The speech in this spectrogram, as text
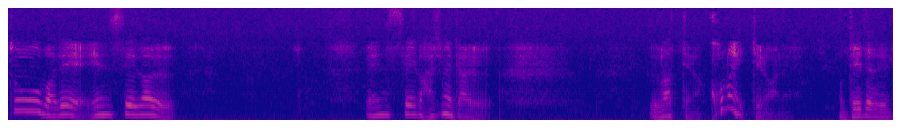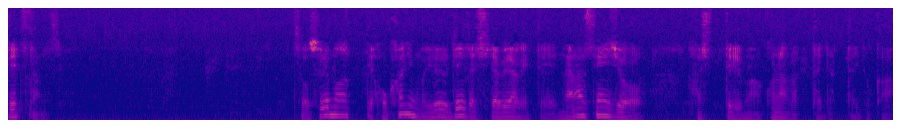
東馬で遠征がある遠征が初めてある馬っていうのは来ないっていうのはねデータで出てたんですよ。そう、それもあって、他にもいろいろデータ調べ上げて、7000以上走ってる馬が来なかったりだったりとか、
